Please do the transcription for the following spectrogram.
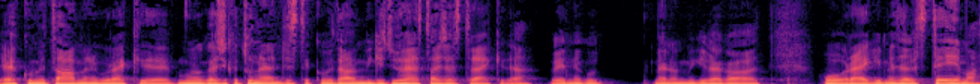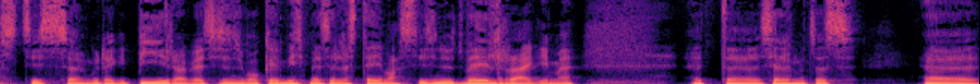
jah, kui me tahame nagu rääkida, mul on ka sihuke tunne lihtsalt, et kui me tahame mingist ühest asjast rääkida või nagu meil on mingi väga, et oo, räägime sellest teemast, siis see on kuidagi piirav ja siis on siuke, okei okay,, mis me sellest teemast siis nüüd veel räägime. et äh, selles mõttes äh,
